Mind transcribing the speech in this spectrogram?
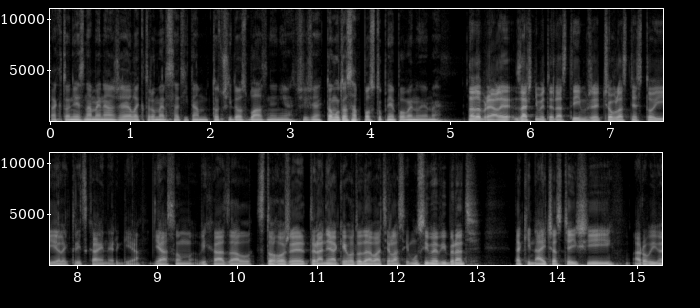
tak to neznamená, že elektromer sa ti tam točí do zbláznenia. Čiže tomuto sa postupne povenujeme. No dobre, ale začneme teda s tým, že čo vlastne stojí elektrická energia. Ja som vychádzal z toho, že teda nejakého dodávateľa si musíme vybrať, taký najčastejší, a robíme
